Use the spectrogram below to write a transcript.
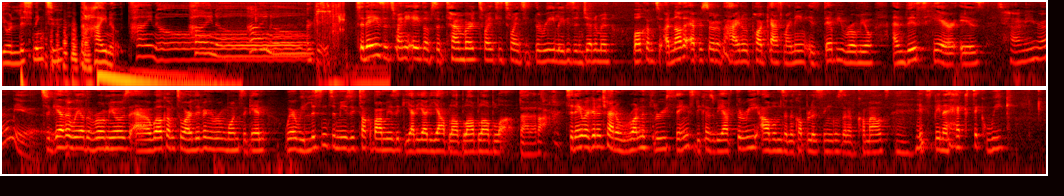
You're listening to The High Note. High note. High Note. High note. Okay. Today is the 28th of September 2023, ladies and gentlemen. Welcome to another episode of the High Note Podcast. My name is Debbie Romeo, and this here is Tami Romeo. Together We Are the Romeos. Uh, welcome to our living room once again, where we listen to music, talk about music, yada yada yada, blah blah blah blah. Da da da. Today we're gonna try to run through things because we have three albums and a couple of singles that have come out. It's been a hectic week.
